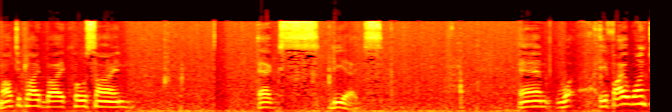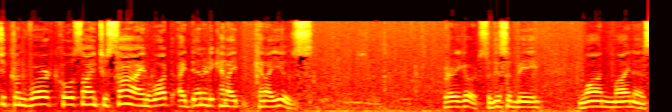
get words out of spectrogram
multiplied by cosine x dx. And what, if I want to convert cosine to sine, what identity can I can I use? Very good. So this would be 1 minus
